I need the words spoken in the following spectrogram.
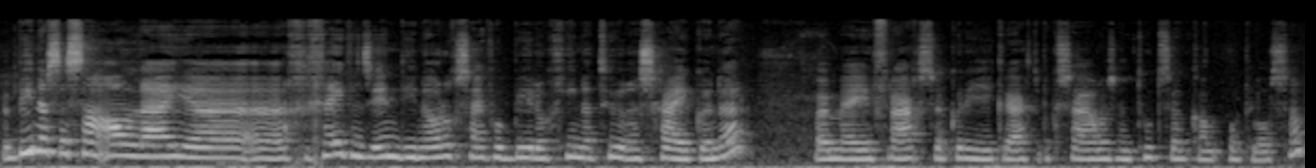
De BINAS, daar staan allerlei uh, gegevens in die nodig zijn voor biologie, natuur en scheikunde. Waarmee je vraagstukken die je krijgt op examens en toetsen kan oplossen.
